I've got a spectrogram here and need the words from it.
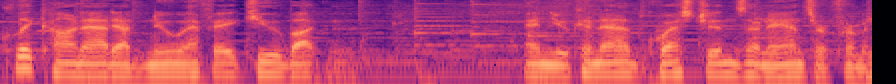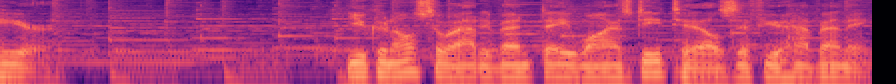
click on Add Add New FAQ button. And you can add questions and answer from here. You can also add event day-wise details if you have any.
